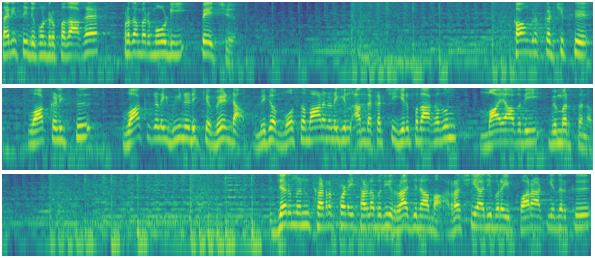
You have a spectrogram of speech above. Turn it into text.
சரி செய்து கொண்டிருப்பதாக பிரதமர் மோடி பேச்சு. காங்கிரஸ் கட்சிக்கு வாக்களித்து வாக்குகளை வீணடிக்க வேண்டாம். மிக மோசமான நிலையில் அந்த கட்சி இருப்பதாகவும் மாயாவதி விமர்சனம். ஜெர்மன் கடற்படை தளபதி ராஜினாமா ரஷ்ய அதிபரை பாராட்டியதற்கு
